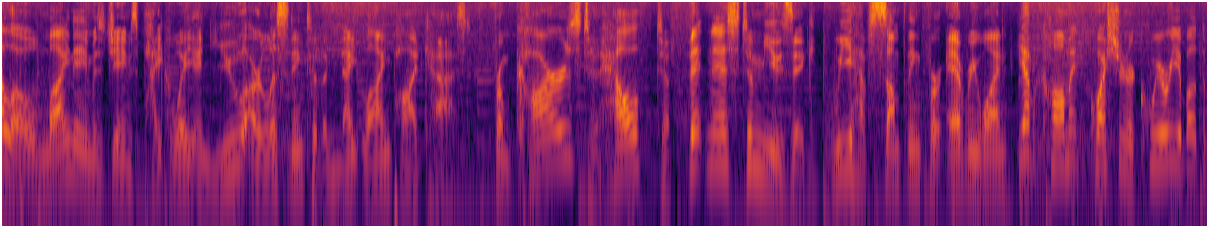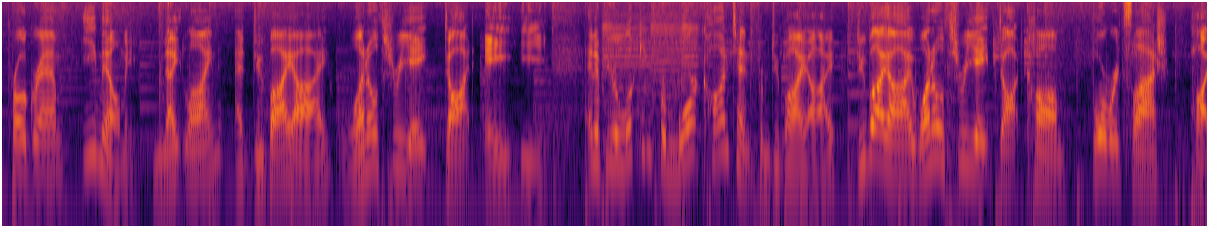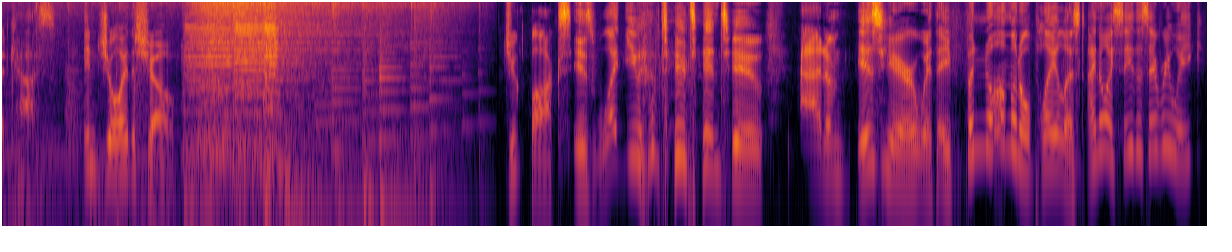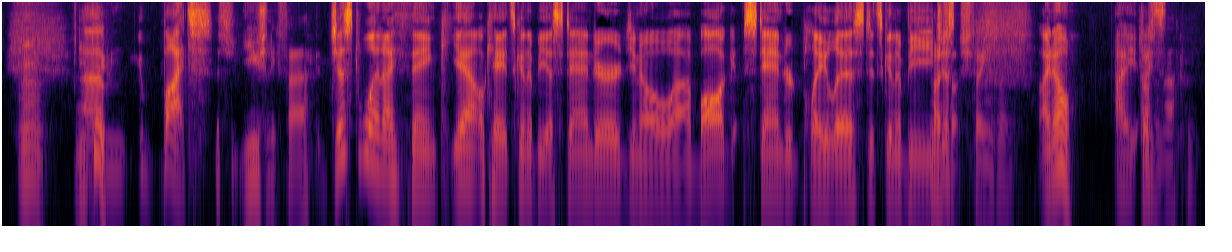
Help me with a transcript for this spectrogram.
Hello, my name is James Pikeway, and you are listening to the Nightline Podcast. From cars to health to fitness to music, we have something for everyone. You have a comment, question, or query about the program? Email me, nightline at dubai1038.ae. And if you're looking for more content from Dubai Eye, dubai1038.com forward slash podcasts. Enjoy the show. Jukebox is what you have tuned into. Adam is here with a phenomenal playlist. I know I say this every week, You do. um, but It's usually fair. just when I think, yeah, okay, it's going to be a standard, you know, uh, bog standard playlist. It's going to be No just. such thing. I know. I, I Doesn't happen.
